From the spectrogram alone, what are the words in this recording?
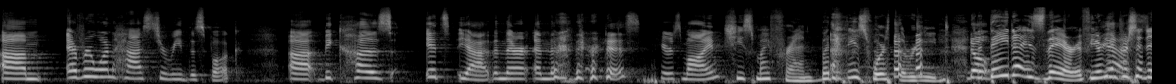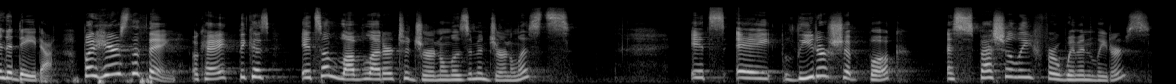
Um, everyone has to read this book uh, because it's yeah, and there and there there it is. Here's mine. She's my friend, but it is worth the read. no, the data is there if you're yes. interested in the data. But here's the thing, okay? Because it's a love letter to journalism and journalists. It's a leadership book, especially for women leaders.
